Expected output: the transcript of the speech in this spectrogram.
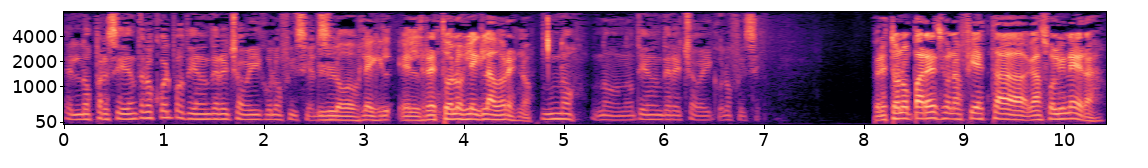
Los presidentes de los cuerpos tienen derecho a vehículo oficial. sí. Los legis- el resto de los legisladores no. No, no, no tienen derecho a vehículo oficial. Pero esto no parece una fiesta gasolinera.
